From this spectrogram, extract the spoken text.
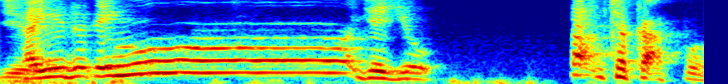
Ya. Saya duduk tengok je yuk. Tak bercakap apa.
